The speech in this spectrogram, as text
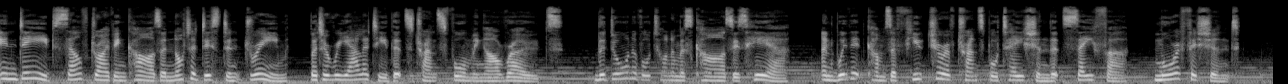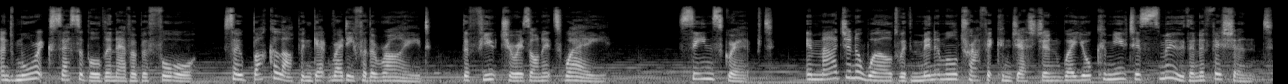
Indeed, self-driving cars are not a distant dream, but a reality that's transforming our roads. The dawn of autonomous cars is here, and with it comes a future of transportation that's safer, more efficient, and more accessible than ever before. So buckle up and get ready for the ride. The future is on its way. Scene script. Imagine a world with minimal traffic congestion where your commute is smooth and efficient.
